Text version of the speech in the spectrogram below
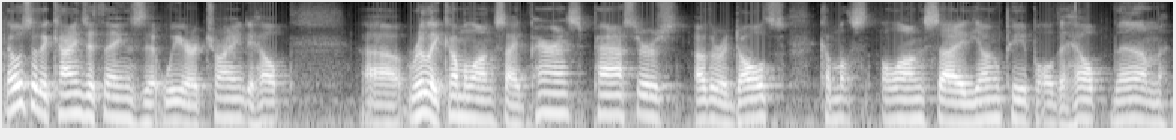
those are the kinds of things that we are trying to help uh, really come alongside parents pastors other adults come alongside young people to help them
